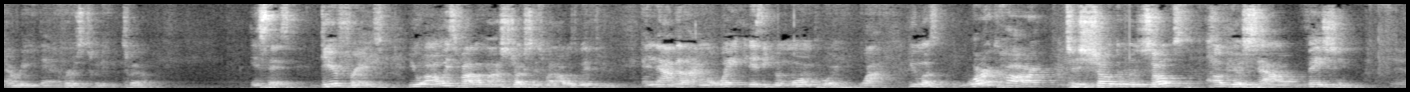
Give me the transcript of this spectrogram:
and read that verse 12. It says, Dear friends, you always followed my instructions when I was with you. And now that I'm away, it is even more important. Why? You must work hard to show the results of your salvation. Yeah.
